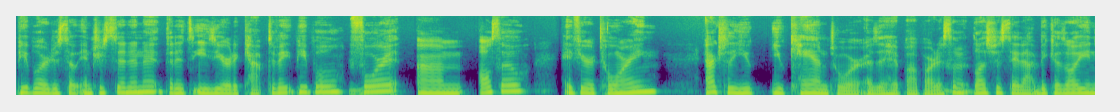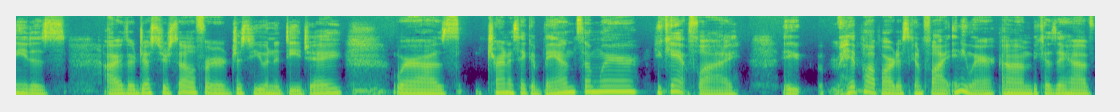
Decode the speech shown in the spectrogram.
people are just so interested in it that it's easier to captivate people for it. Um also, if you're touring, actually you you can tour as a hip hop artist. Let- mm-hmm. Let's just say that because all you need is either just yourself or just you and a DJ. Mm-hmm. Whereas trying to take a band somewhere, you can't fly. Hip hop mm-hmm. artists can fly anywhere um, because they have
